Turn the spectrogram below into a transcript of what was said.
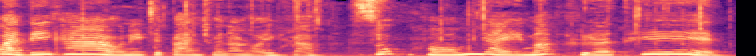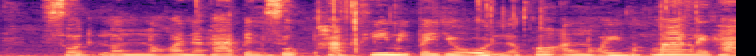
วัสดีค่ะ วันนี้เจะปานชวนอร่อยกับ ซุปหอมใหญ่มะเขือเทศ สดร้อนๆนะคะ เป็นซุปผักที่มีประโยชน์แล้วก็อร่อยมากๆเลยค่ะ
